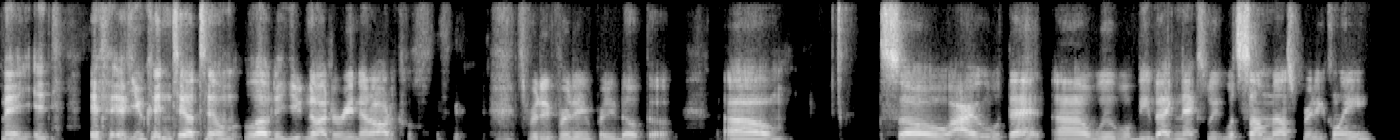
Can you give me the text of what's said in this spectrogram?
man. It, if if you couldn't tell Tim loved it, you'd know how to read that article. it's pretty, pretty, pretty dope though. Um, so all right, with that, uh, we will be back next week with something else pretty clean.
